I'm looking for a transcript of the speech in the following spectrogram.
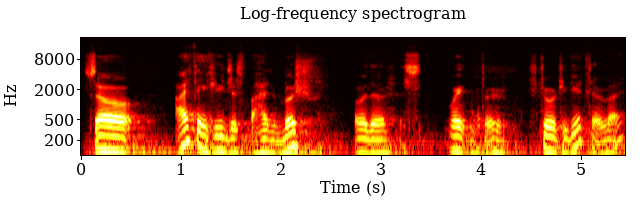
So I think he's just behind the bush over there waiting for Stuart to get there, right?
